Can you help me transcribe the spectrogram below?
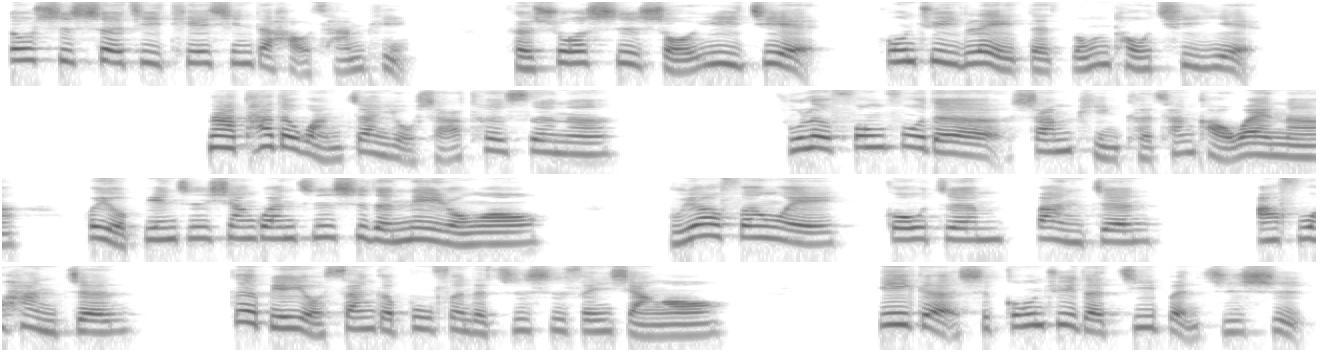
都是设计贴心的好产品，可说是手艺界工具类的龙头企业。那它的网站有啥特色呢？除了丰富的商品可参考外呢，会有编织相关知识的内容哦。主要分为钩针、棒针、阿富汗针，个别有三个部分的知识分享哦。第一个是工具的基本知识，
